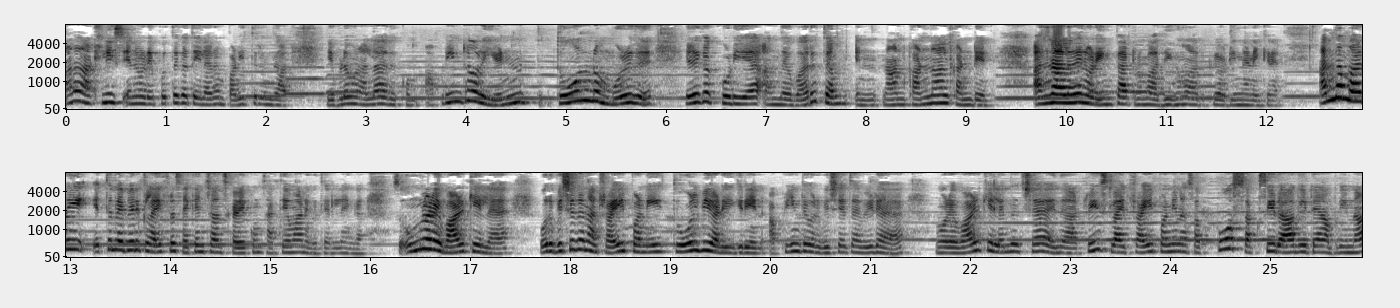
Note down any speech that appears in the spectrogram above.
ஆனால் அட்லீஸ்ட் என்னுடைய புத்தகத்தை எல்லாரும் படித்திருந்தால் எவ்வளவு நல்லா இருக்கும் அப்படின்ற ஒரு எண்ண தோன்றும் பொழுது இருக்கக்கூடிய அந்த வருத்தம் என் நான் கண்ணால் கண்டேன். அதனால தான் என்னோட இம்பேக்ட் ரொம்ப அதிகமாக இருக்குது அப்படின்னு நினைக்கிறேன். அந்த மாதிரி எத்தனை பேருக்கு லைஃப்பில் செகண்ட் சான்ஸ் கிடைக்கும் சத்தியமாக எனக்கு தெரிலங்க ஸோ உங்களுடைய வாழ்க்கையில் ஒரு விஷயத்தை நான் ட்ரை பண்ணி தோல்வி அடைகிறேன் அப்படின்ற ஒரு விஷயத்தை விட உங்களுடைய வாழ்க்கையிலேருந்து சே இது அட்லீஸ்ட் லைஃப் ட்ரை பண்ணி நான் சப்போஸ் சக்சீட் ஆகிட்டேன் அப்படின்னா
